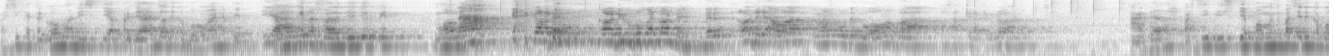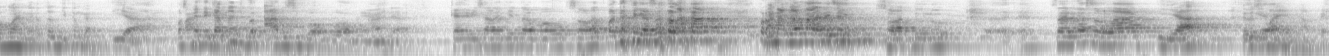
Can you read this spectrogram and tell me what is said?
Pasti kata gue mah di setiap perjalanan tuh ada kebohongan ya Pit. Iya. Gak mungkin lo selalu jujur Pit. Muna. Kalau di kalau di hubungan lo nih, dari lo dari awal emang udah bohong apa pas akhir-akhir doang? ada lah pasti di setiap momen tuh pasti ada kebohongan. Menurut lo gitu nggak? Iya, pas Pasti. PDKT juga ada sih bohong-bohong ya. ada. Kayak misalnya kita mau sholat padahal nggak sholat. Pernah yang sholat dulu. Sana sholat, iya. Terus Iya. main HP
